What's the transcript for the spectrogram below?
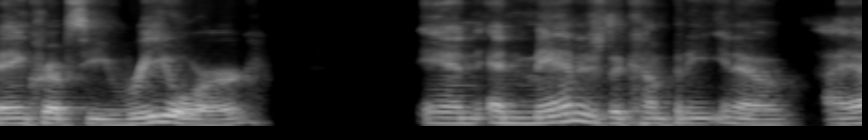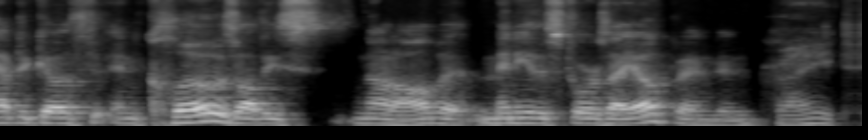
bankruptcy reorg and and manage the company you know i have to go through and close all these not all but many of the stores i opened and Right.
